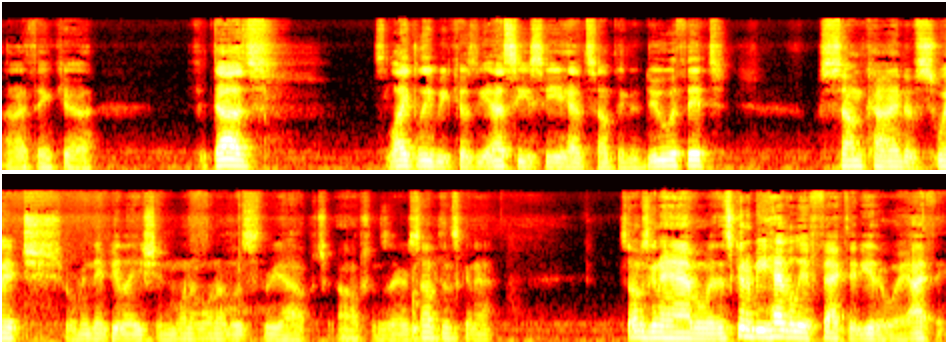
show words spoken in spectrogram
and I think uh, if it does, it's likely because the SEC had something to do with it. Some kind of switch or manipulation. One of one of those three op- options there. Something's gonna something's gonna happen with it. It's gonna be heavily affected either way, I think.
